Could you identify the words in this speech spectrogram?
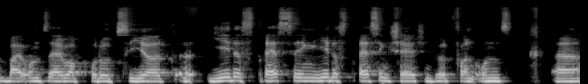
bei uns selber produziert. Äh, jedes Dressing, jedes Dressingschälchen wird von uns äh,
